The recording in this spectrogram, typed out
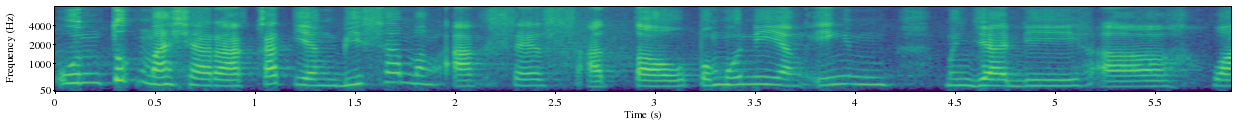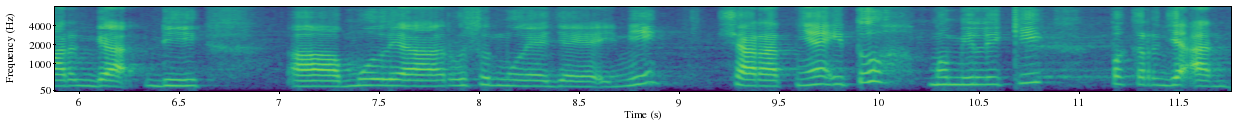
untuk masyarakat yang bisa mengakses atau penghuni yang ingin menjadi uh, warga di uh, Mulia Rusun Mulia Jaya ini syaratnya itu memiliki pekerjaan.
